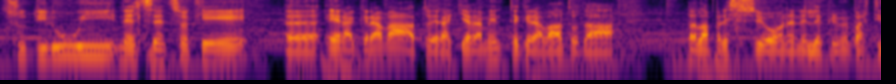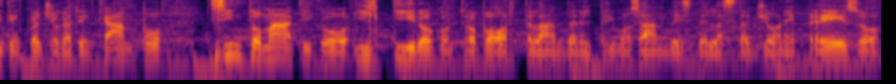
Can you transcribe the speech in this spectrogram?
su di lui, nel senso che uh, era gravato, era chiaramente gravato da la pressione nelle prime partite in cui ha giocato in campo. Sintomatico il tiro contro Portland nel primo Sundays della stagione, preso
